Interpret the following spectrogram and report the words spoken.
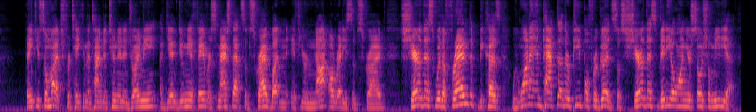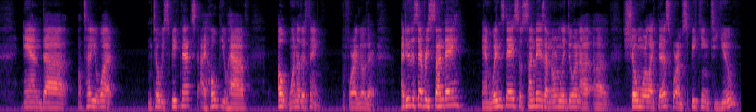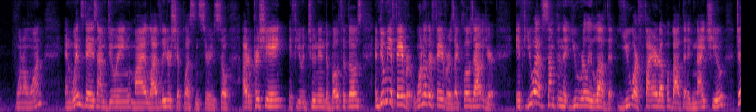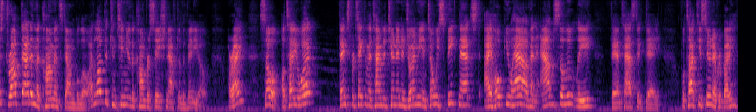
Thank you so much for taking the time to tune in and join me. Again, do me a favor, smash that subscribe button if you're not already subscribed. Share this with a friend because we want to impact other people for good. So share this video on your social media. And uh, I'll tell you what, until we speak next, I hope you have. Oh, one other thing before I go there. I do this every Sunday and Wednesday. So Sundays, I'm normally doing a, a show more like this where I'm speaking to you one on one. And Wednesdays, I'm doing my live leadership lesson series. So I would appreciate if you would tune in to both of those. And do me a favor, one other favor as I close out here if you have something that you really love that you are fired up about that ignites you, just drop that in the comments down below. I'd love to continue the conversation after the video. All right? So I'll tell you what, thanks for taking the time to tune in and join me. Until we speak next, I hope you have an absolutely fantastic day. We'll talk to you soon, everybody.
